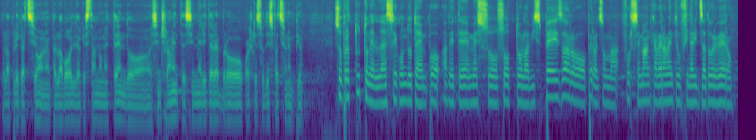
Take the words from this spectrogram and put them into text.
per l'applicazione, per la voglia che stanno mettendo e sinceramente si meriterebbero qualche soddisfazione in più. Soprattutto nel secondo tempo avete messo sotto la Vispesaro, però insomma forse manca veramente un finalizzatore vero?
